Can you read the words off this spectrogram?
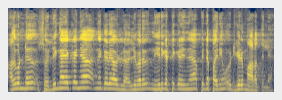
അതുകൊണ്ട് സ്വെല്ലിംഗ് ആയിക്കഴിഞ്ഞാൽ നിങ്ങൾക്കറിയാമല്ലോ ലിവർ നീര് കെട്ടിക്കഴിഞ്ഞാൽ പിന്നെ പനി ഒരിക്കലും മാറത്തില്ല.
